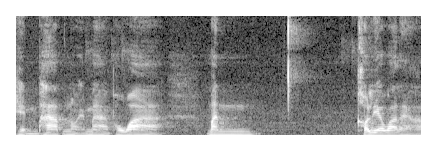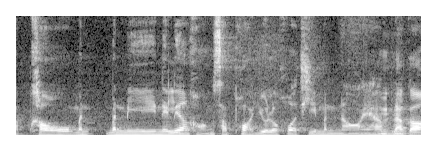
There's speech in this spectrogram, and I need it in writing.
เห็นภาพน้อยมาก เพราะว่ามันเขาเรียกว่าอะไรครับเขามันมันมีในเรื่องของซัพพอร์ตยูโรโคทีมมันน้อยครับอือฮึแล้วก็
